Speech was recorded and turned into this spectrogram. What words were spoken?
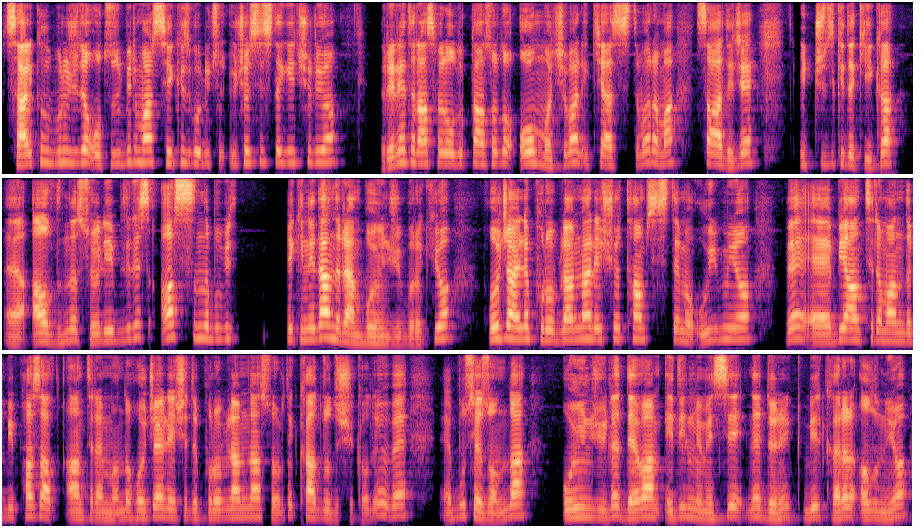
Cercle Bruges'de 31 maç 8 gol 3, 3 asistle geçiriyor. Rene transfer olduktan sonra da 10 maçı var 2 asisti var ama sadece 302 dakika e, aldığını da söyleyebiliriz. Aslında bu bir peki neden Ren bu oyuncuyu bırakıyor? Hocayla problemler yaşıyor. Tam sisteme uymuyor. Ve e, bir antrenmanda bir pas antrenmanında hocayla yaşadığı problemden sonra da kadro dışı kalıyor ve e, bu sezonda oyuncuyla devam edilmemesine dönük bir karar alınıyor.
